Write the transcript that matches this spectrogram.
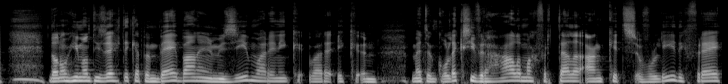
Dan nog iemand die zegt: ik heb een bijbaan in een museum waarin ik, waar ik een, met een collectie verhalen mag vertellen aan kids volledig vrij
